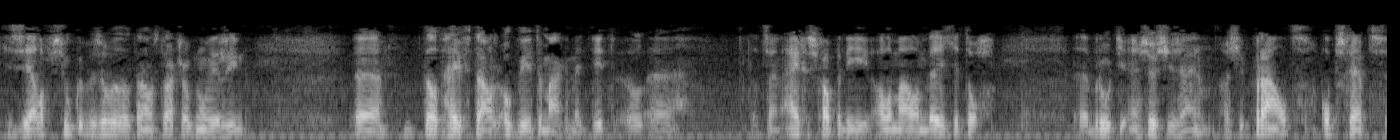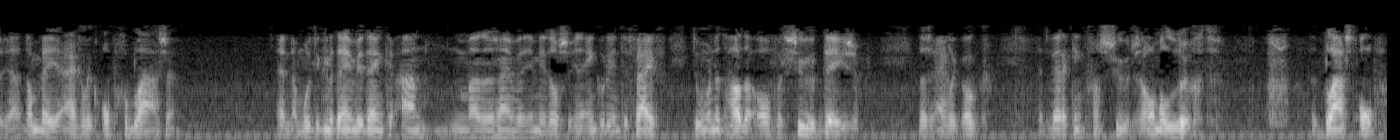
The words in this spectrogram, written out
jezelf zoeken. We zullen dat trouwens straks ook nog weer zien. Uh, dat heeft trouwens ook weer te maken met dit. Uh, dat zijn eigenschappen die allemaal een beetje toch uh, broertje en zusje zijn. Als je praalt, opschept, ja, dan ben je eigenlijk opgeblazen. En dan moet ik meteen weer denken aan, maar dan zijn we inmiddels in 1 Korinthe 5, toen we het hadden over zuurdezem. Dat is eigenlijk ook het werking van zuur. Het is allemaal lucht. Het blaast op.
